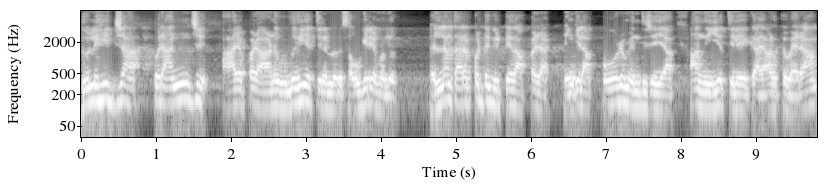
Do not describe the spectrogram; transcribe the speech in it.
ദുൽഹിജ ഒരു അഞ്ച് ആയപ്പോഴാണ് ഉദുഹിയത്തിനുള്ള ഒരു സൗകര്യം വന്നത്. എല്ലാം തരപ്പെട്ട് കിട്ടിയത് അപ്പോഴാണ്. എങ്കിൽ അപ്പോഴും എന്ത് ചെയ്യാം? ആ നീയത്തിലേക്ക് അയാൾക്ക് വരാം.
